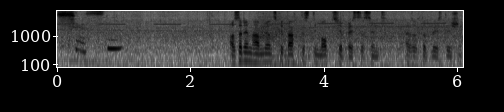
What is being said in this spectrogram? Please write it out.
Scheiße. Außerdem haben wir uns gedacht, dass die Mods hier besser sind als auf der Playstation.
